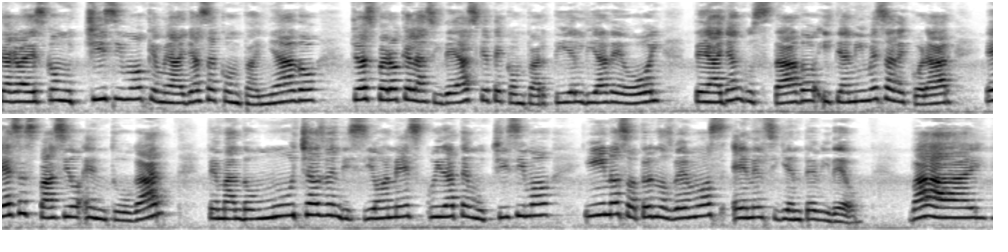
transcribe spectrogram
Te agradezco muchísimo que me hayas acompañado. Yo espero que las ideas que te compartí el día de hoy te hayan gustado y te animes a decorar ese espacio en tu hogar. Te mando muchas bendiciones, cuídate muchísimo y nosotros nos vemos en el siguiente video. Bye.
